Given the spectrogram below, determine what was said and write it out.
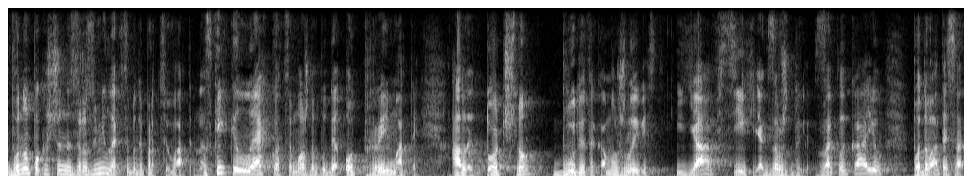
Воно поки що не зрозуміло, як це буде працювати. Наскільки легко це можна буде отримати, але точно буде така можливість. І я всіх, як завжди, закликаю подаватися,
